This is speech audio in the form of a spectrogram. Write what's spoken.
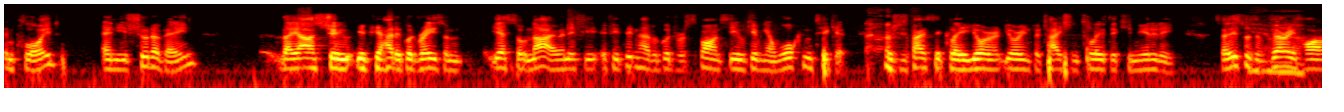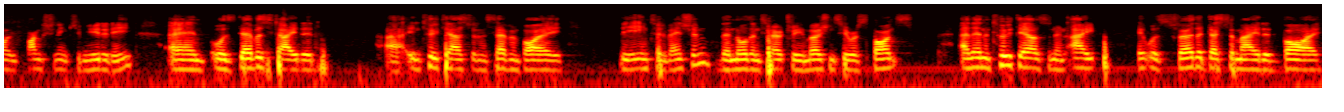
employed and you should have been, they asked you if you had a good reason, yes or no. And if you if you didn't have a good response, you were giving a walking ticket, which is basically your your invitation to leave the community. So this was yeah, a very wow. highly functioning community and was devastated uh, in 2007 by the intervention, the Northern Territory Emergency Response, and then in 2008 it was further decimated by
